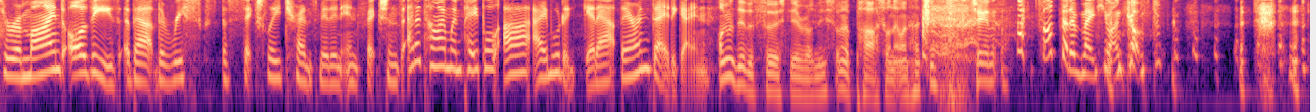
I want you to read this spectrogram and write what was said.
to remind Aussies about the risks of sexually transmitted infections at a time when people are able to get out there and date again. I'm going to do the first ever on this. I'm going to pass on that one, Hutchy. Ten. I thought that'd make you uncomfortable.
